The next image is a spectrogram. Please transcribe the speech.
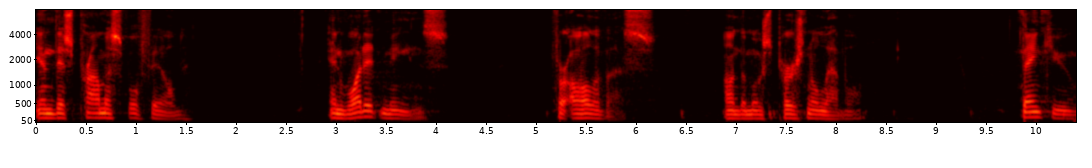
in this promise fulfilled and what it means for all of us on the most personal level. Thank you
